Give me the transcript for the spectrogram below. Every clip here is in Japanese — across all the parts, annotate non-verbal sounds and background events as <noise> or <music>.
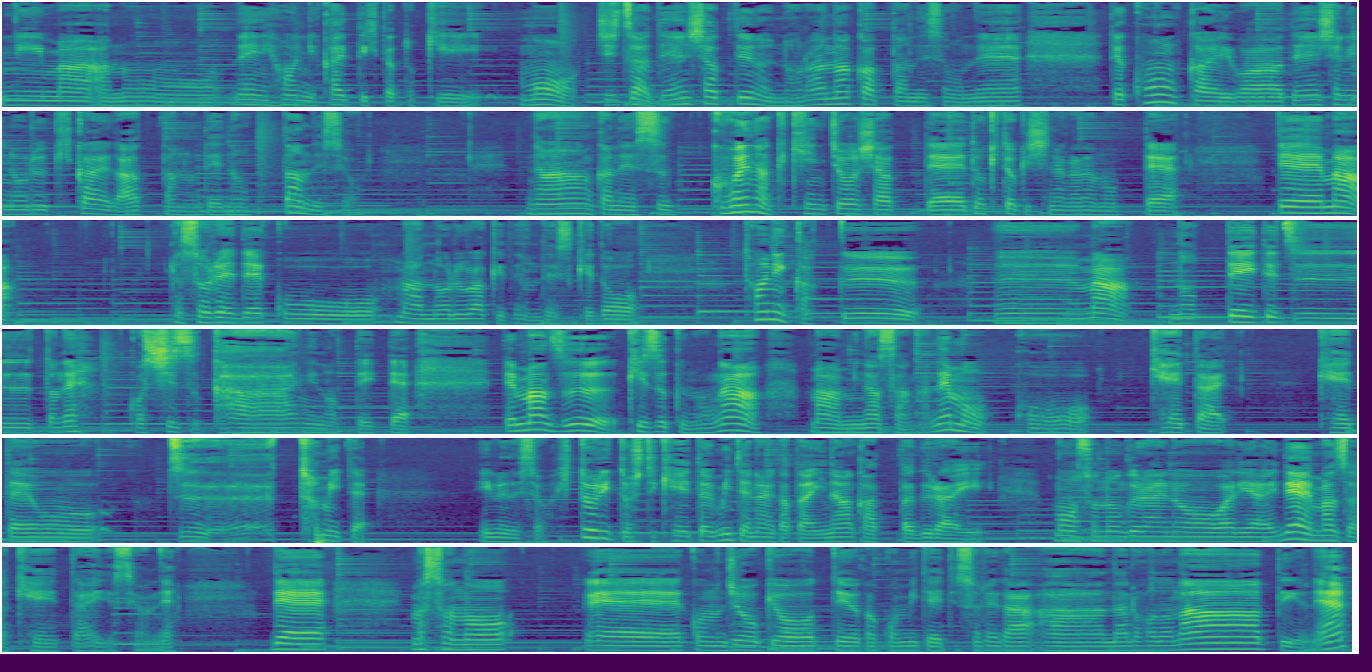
にまああのね日本に帰ってきた時も実は電車っていうのに乗らなかったんですよね。で今回は電車に乗る機会があったので乗ったんですよ。なんかねすっごいなんか緊張しちゃってドキドキしながら乗って。でまあそれでこうまあ乗るわけなんですけどとにかくうーんまあ乗っていてずっとねこう静かに乗っていて。でまず気づくのがまあ皆さんがねもうこう携帯携帯をずっと見ているんですよ。一人として携帯を見てない方はいなかったぐらい。もうそのぐらいの割合でまずは携帯ですよね。で、まあ、その、えー、この状況っていうかこう見ていてそれがああなるほどなーっていうね。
